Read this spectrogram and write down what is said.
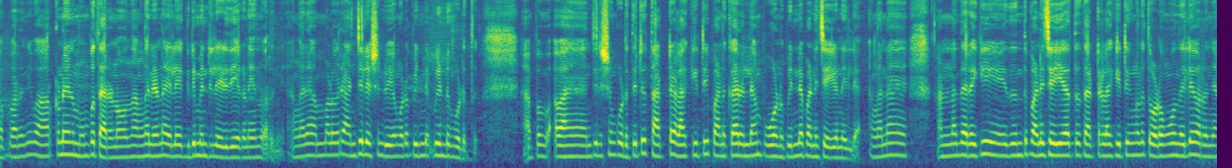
അപ്പോൾ പറഞ്ഞ് വാർക്കണതിന് മുമ്പ് തരണമെന്ന് അങ്ങനെയാണ് അതിൽ എഗ്രിമെന്റിൽ എഴുതിയേക്കണേന്ന് പറഞ്ഞ്. അങ്ങനെ നമ്മൾ ഒരു അഞ്ച് ലക്ഷം രൂപയും കൂടെ പിന്നെ വീണ്ടും കൊടുത്ത്. അപ്പം അഞ്ച് ലക്ഷം കൊടുത്തിട്ട് തട്ട് ഇളക്കിയിട്ട് ഈ പണിക്കാരെല്ലാം പോകണം പിന്നെ പണി ചെയ്യണില്ല. അങ്ങനെ അണ്ണൻ തിരക്കി ഇതെന്ത് പണി ചെയ്യാത്ത തട്ടിളക്കിയിട്ട് നിങ്ങൾ തുടങ്ങുമെന്നല്ലേ പറഞ്ഞ.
